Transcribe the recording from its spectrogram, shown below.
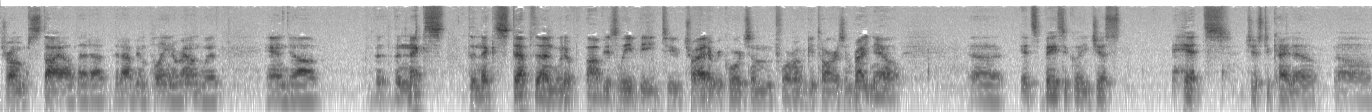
drum style that I, that I've been playing around with. And uh, the the next the next step then would obviously be to try to record some form of guitars. And right now, uh, it's basically just hits, just to kind of um,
